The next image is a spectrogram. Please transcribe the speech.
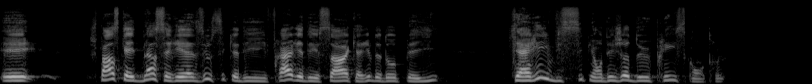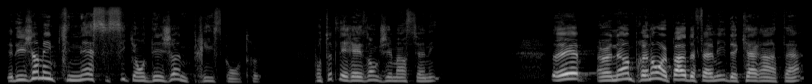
Et je pense qu'être blanc, c'est réaliser aussi a des frères et des sœurs qui arrivent de d'autres pays, qui arrivent ici et ont déjà deux prises contre eux. Il y a des gens même qui naissent ici qui ont déjà une prise contre eux, pour toutes les raisons que j'ai mentionnées. Vous savez, un homme, prenons un père de famille de 40 ans,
